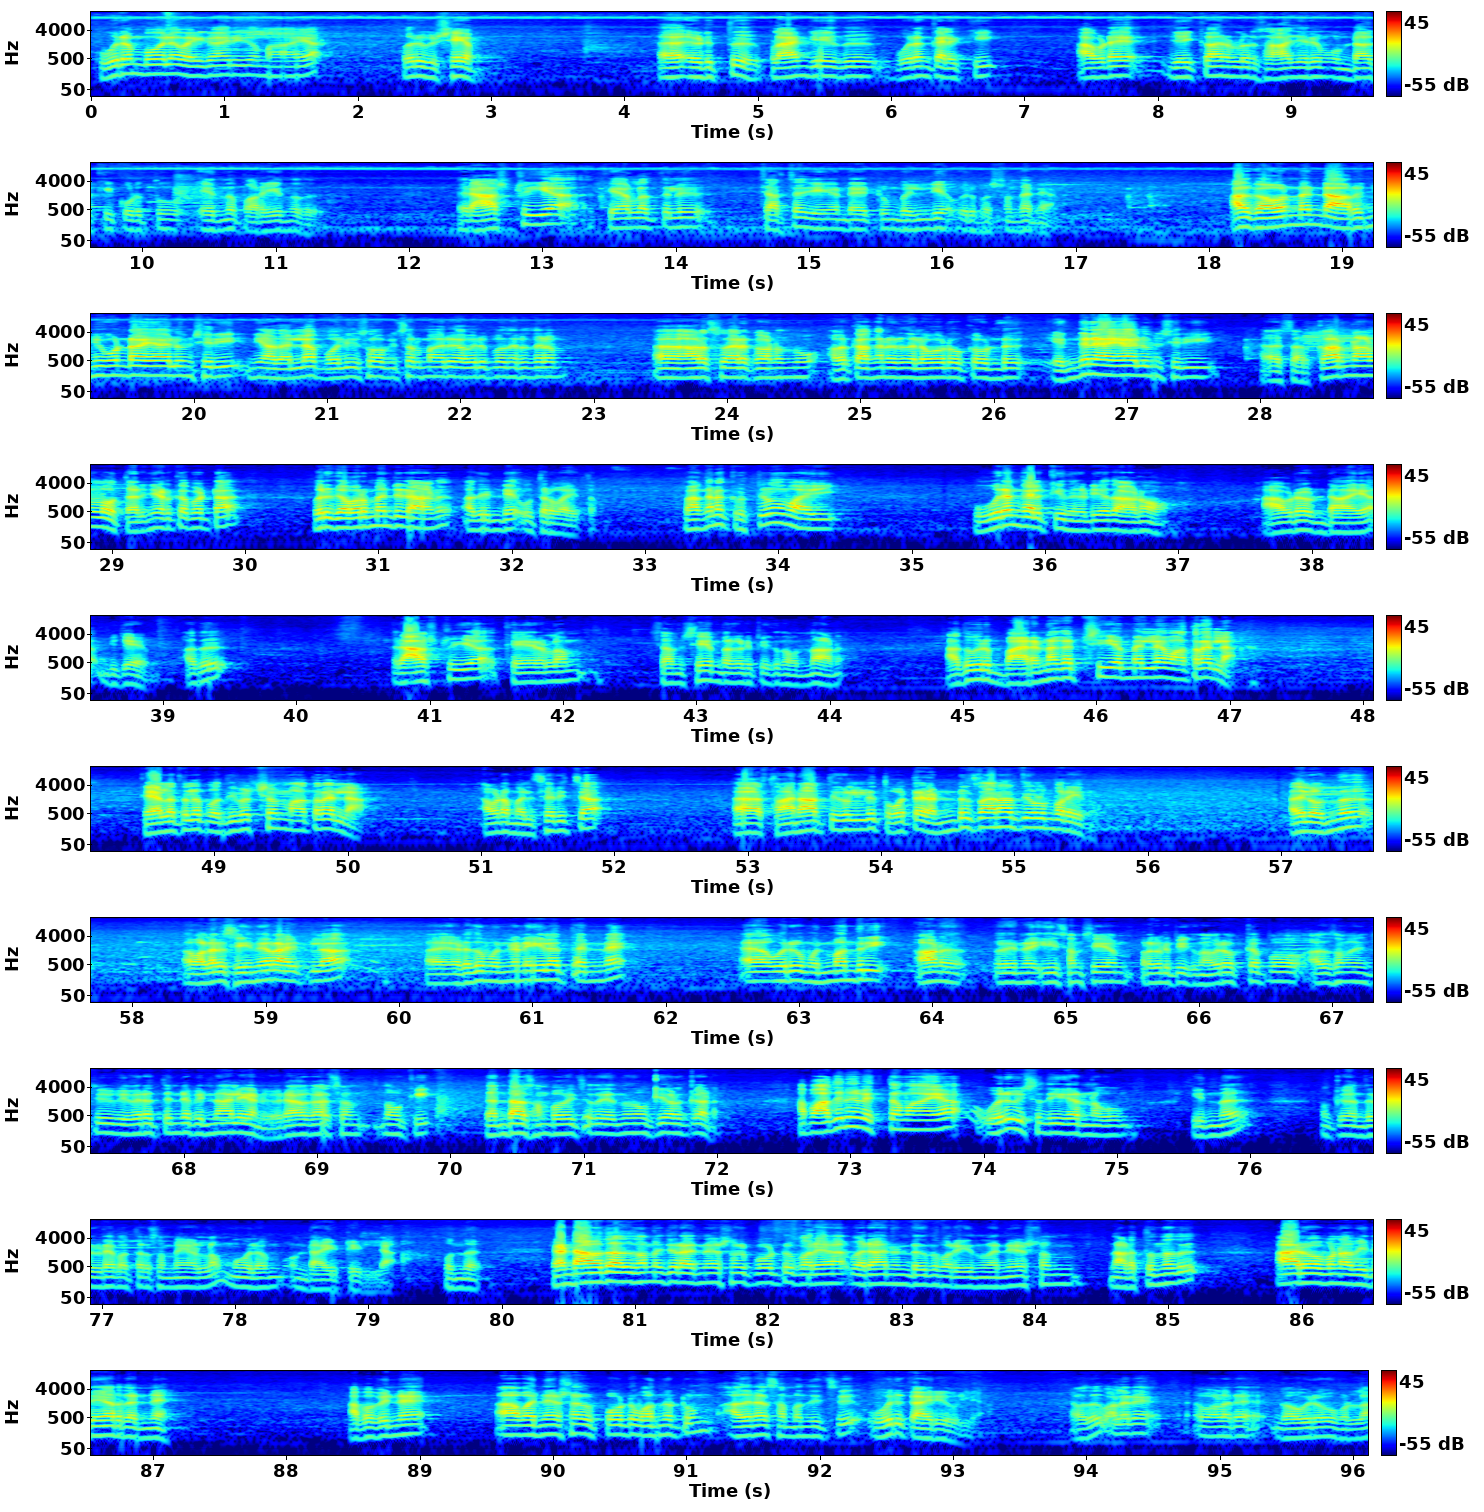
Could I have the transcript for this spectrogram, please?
പൂരം പോലെ വൈകാരികമായ ഒരു വിഷയം എടുത്ത് പ്ലാൻ ചെയ്ത് പൂരം കലക്കി അവിടെ ജയിക്കാനുള്ളൊരു സാഹചര്യം ഉണ്ടാക്കി കൊടുത്തു എന്ന് പറയുന്നത് രാഷ്ട്രീയ കേരളത്തിൽ ചർച്ച ചെയ്യേണ്ട ഏറ്റവും വലിയ ഒരു പ്രശ്നം തന്നെയാണ്. അത് ഗവൺമെന്റ് അറിഞ്ഞുകൊണ്ടായാലും ശരി ഇനി അതല്ല പോലീസ് ഓഫീസർമാർ അവരിപ്പോൾ നിരന്തരം ആ, എസ്സുകാരെ കാണുന്നു. അവർക്ക് അങ്ങനെ ഒരു നിലപാടുമൊക്കെ ഉണ്ട്. എങ്ങനെ ആയാലും ശരി സർക്കാരിനാണല്ലോ തിരഞ്ഞെടുക്കപ്പെട്ട ഒരു ഗവൺമെന്റിനാണ് അതിന്റെ ഉത്തരവാദിത്തം അപ്പം അങ്ങനെ കൃത്രിമമായി പൂരം കലക്കി നേടിയതാണോ അവിടെ ഉണ്ടായ വിജയം? അത് രാഷ്ട്രീയ കേരളം സംശയം പ്രകടിപ്പിക്കുന്ന ഒന്നാണ്. അതൊരു ഭരണകക്ഷി എം എൽ എ മാത്രമല്ല കേരളത്തിലെ പ്രതിപക്ഷം മാത്രമല്ല അവിടെ മത്സരിച്ച സ്ഥാനാർത്ഥികളിൽ തോറ്റ രണ്ട് സ്ഥാനാർത്ഥികളും പറയുന്നു. അതിലൊന്ന് വളരെ സീനിയറായിട്ടുള്ള ഇടതു മുന്നണിയിലെ തന്നെ ഒരു മുൻമന്ത്രി ആണ് പിന്നെ ഈ സംശയം പ്രകടിപ്പിക്കുന്നത്. അവരൊക്കെ ഇപ്പോൾ അത് സംബന്ധിച്ച് വിവരത്തിന്റെ പിന്നാലെയാണ്. വിവരാവകാശം നോക്കി എന്താ സംഭവിച്ചത് എന്ന് നോക്കി കിടക്കുകയാണ് അപ്പോൾ അതിന് വ്യക്തമായ ഒരു വിശദീകരണവും ഇന്ന് മുഖ്യമന്ത്രിയുടെ പത്രസമ്മേളനം മൂലം ഉണ്ടായിട്ടില്ല. ഒന്ന് രണ്ടാമത് അത് സംബന്ധിച്ചൊരു അന്വേഷണ റിപ്പോർട്ട് പറയാ വരാനുണ്ട് എന്ന് പറയുന്നു. അന്വേഷണം നടത്തുന്നത് ആരോപണ വിധേയർ തന്നെ. അപ്പോൾ പിന്നെ ആ അന്വേഷണ റിപ്പോർട്ട് വന്നിട്ടും അതിനെ സംബന്ധിച്ച് ഒരു കാര്യവുമില്ല. അത് വളരെ വളരെ ഗൗരവമുള്ള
